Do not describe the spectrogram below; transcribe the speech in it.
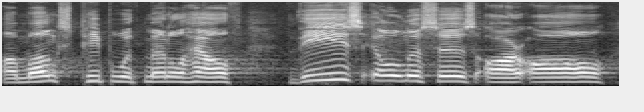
amongst people with mental health these illnesses are all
